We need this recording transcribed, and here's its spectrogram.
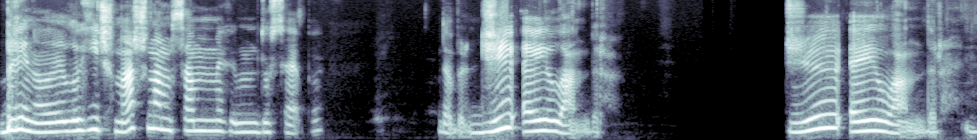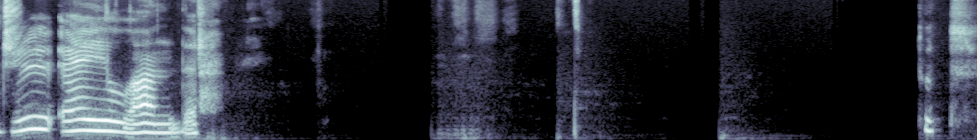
Блін, але логічно, нащо нам саме до себе? Добре. G. Ейландер. G. Ейландер. G. Ейландер. Тут.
